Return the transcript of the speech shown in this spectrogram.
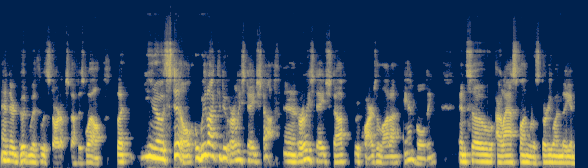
and they're good with with startup stuff as well. But you know, still, we like to do early stage stuff, and early stage stuff requires a lot of hand holding. And so our last fund was $31 million.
